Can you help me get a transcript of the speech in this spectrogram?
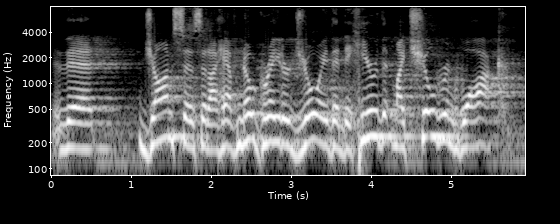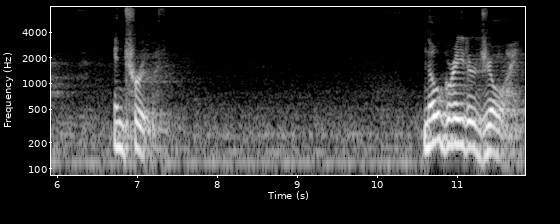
that John says that I have no greater joy than to hear that my children walk in truth. No greater joy.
